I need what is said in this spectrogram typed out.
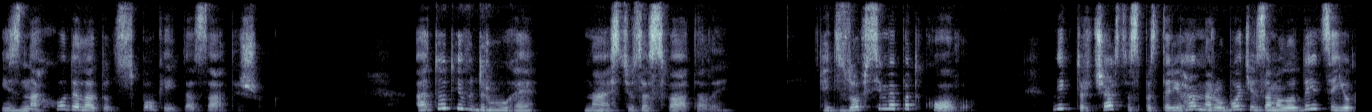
і знаходила тут спокій та затишок. А тут і вдруге Настю засватали. Геть зовсім випадково. Віктор часто спостерігав на роботі за молодицею,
